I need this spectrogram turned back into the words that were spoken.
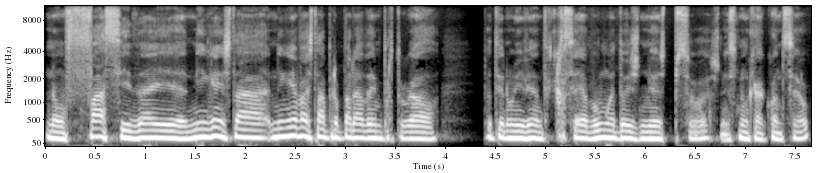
não faço ideia, ninguém está, ninguém vai estar preparado em Portugal para ter um evento que recebe 1 a 2 milhões de pessoas. Isso nunca aconteceu.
